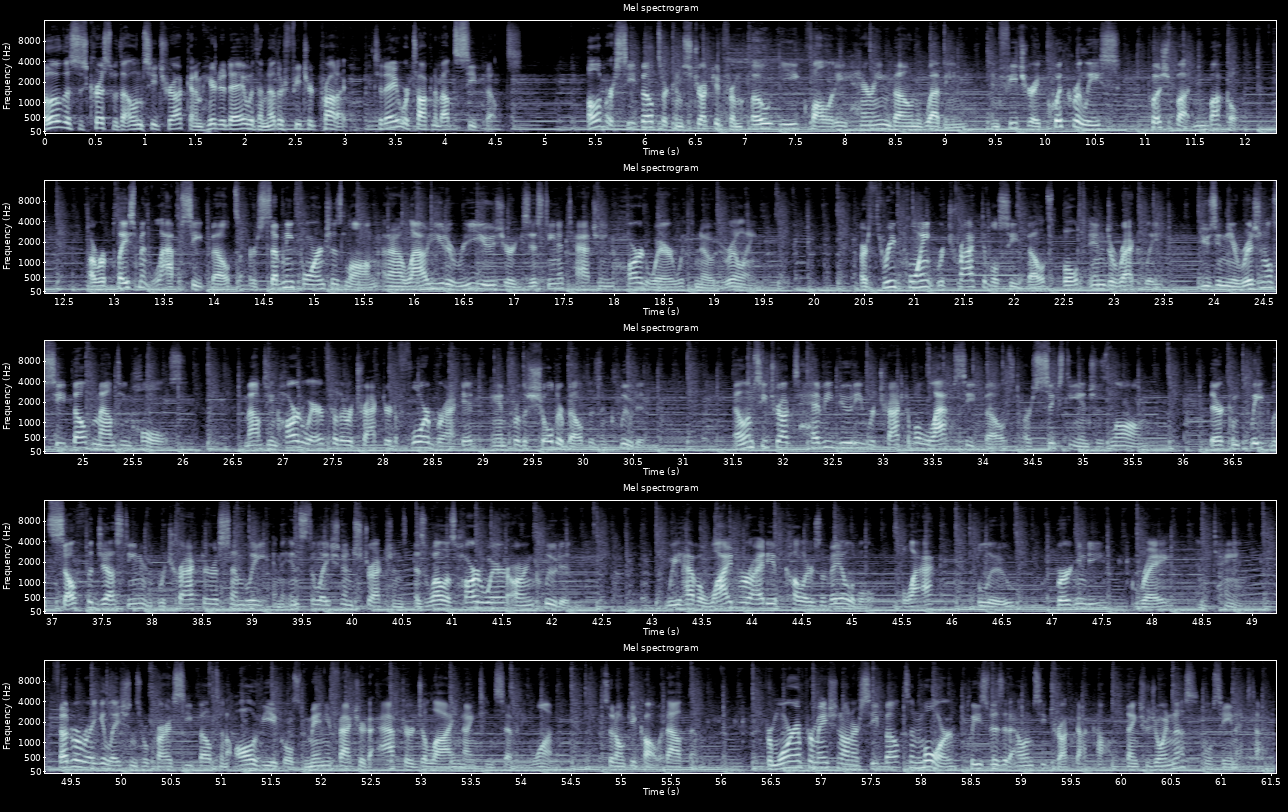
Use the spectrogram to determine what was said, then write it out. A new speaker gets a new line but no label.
Hello, this is Chris with LMC Truck, and I'm here today with another featured product. Today we're talking about seatbelts. All of our seatbelts are constructed from OE quality herringbone webbing and feature a quick release push button buckle. Our replacement lap seatbelts are 74 inches long and allow you to reuse your existing attaching hardware with no drilling. Our three-point retractable seatbelts bolt in directly using the original seatbelt mounting holes. Mounting hardware for the retractor to floor bracket and for the shoulder belt is included. LMC Truck's heavy-duty retractable lap seatbelts are 60 inches long. They are complete with self-adjusting retractor assembly and installation instructions as well as hardware are included. We have a wide variety of colors available, black, blue, burgundy, gray, and tan. Federal regulations require seatbelts in all vehicles manufactured after July 1971, so don't get caught without them. For more information on our seatbelts and more, please visit lmctruck.com. Thanks for joining us, and we'll see you next time.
